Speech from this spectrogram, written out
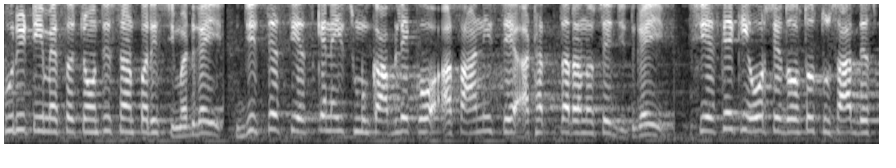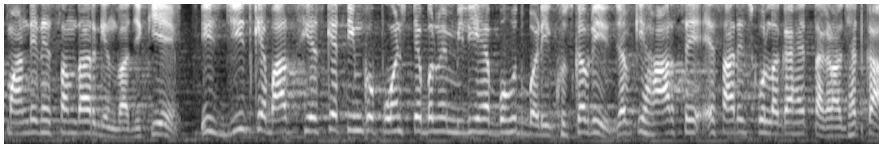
पूरी टीम एक रन पर ही सिमट गई, जिससे सीएसके ने इस मुकाबले को आसानी से 78 रनों से जीत गई। सीएसके की ओर से दोस्तों तुषार देश पांडे ने शानदार गेंदबाजी किए इस जीत के बाद सीएसके टीम को पॉइंट्स टेबल में मिली है बहुत बड़ी खुशखबरी, जबकि हार से एसआरएच को लगा है तगड़ा झटका।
